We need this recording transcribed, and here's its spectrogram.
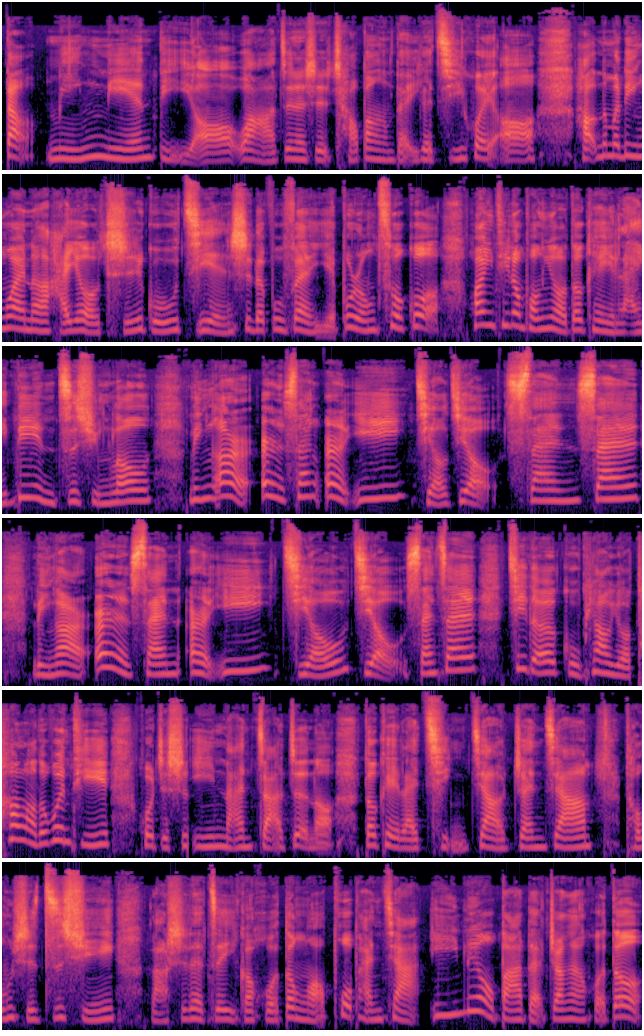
到明年底哦，哇，真的是超棒的一个机会哦。好，那么另外呢，还有持股检视的部分也不容错过，欢迎听众朋友都可以来电咨询喽，零二二三二一九九三三零二二三二一九九三三，记得股票有套牢的问题或者是疑难杂症哦，都可以来请教专家，同时咨询老师的这一个活动哦，破盘价。一一六八的专案活动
